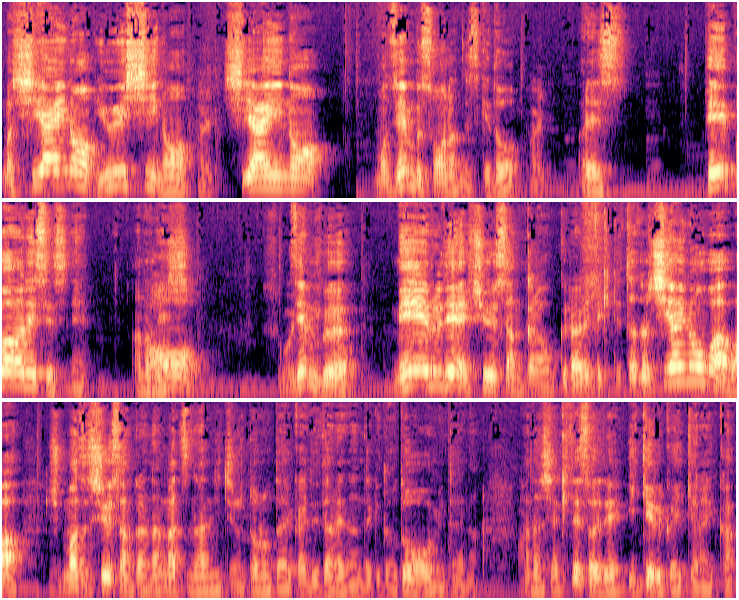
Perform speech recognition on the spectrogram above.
まあ、試合の USC のはい。試合のもう全部そうなんですけどはい。あれです。ペーパーレスですね。あのね。全部メールで周さんから送られてきて例えば試合のオファーはまず周さんから何月何日のどの大会で誰なんだけどどうみたいな話が来てそれでいけるかいけないか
